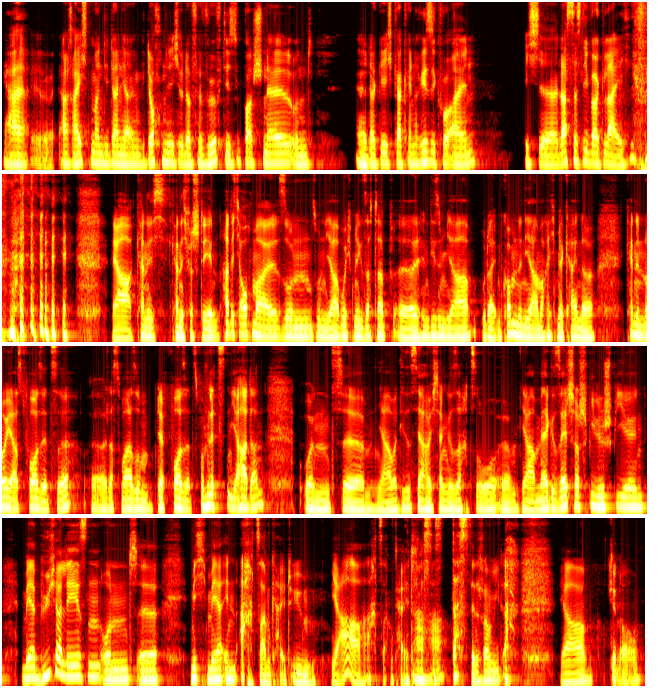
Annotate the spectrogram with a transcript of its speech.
ja, äh, erreicht man die dann ja irgendwie doch nicht oder verwirft die super schnell und äh, da gehe ich gar kein Risiko ein. Ich äh, lasse das lieber gleich. ja, kann ich, kann ich verstehen. Hatte ich auch mal so ein, so ein Jahr, wo ich mir gesagt habe, äh, in diesem Jahr oder im kommenden Jahr mache ich mir keine, keine Neujahrsvorsätze. Äh, das war so der Vorsatz vom letzten Jahr dann. Und ähm, ja, aber dieses Jahr habe ich dann gesagt, so, ähm, ja, mehr Gesellschaftsspiele spielen, mehr Bücher lesen und äh, mich mehr in Achtsamkeit üben. Ja, Achtsamkeit. Aha. Was ist das denn schon wieder? Ja, genau.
